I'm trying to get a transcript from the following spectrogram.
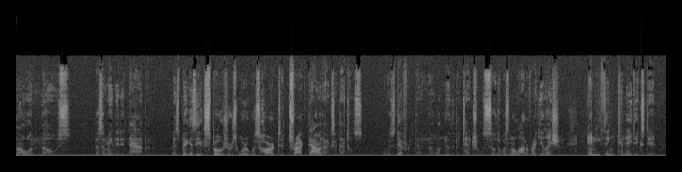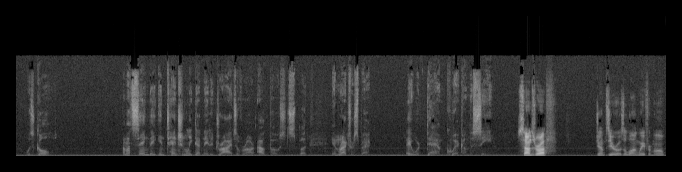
No one knows. Doesn't mean they didn't happen. As big as the exposures were, it was hard to track down accidentals. It was different then. No one knew the potential, so there wasn't a lot of regulation. Anything Conatix did was gold. I'm not saying they intentionally detonated drives over our outposts, but in retrospect, they were damn quick on the scene. Sounds rough. Jump Zero is a long way from home.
